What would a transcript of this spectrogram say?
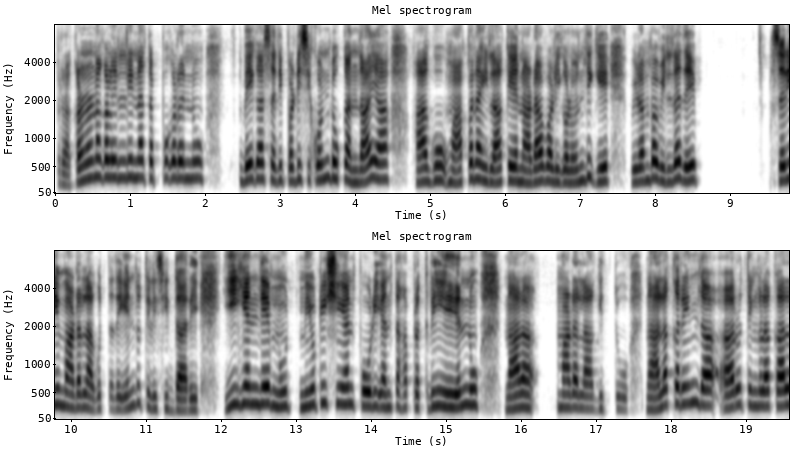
ಪ್ರಕರಣಗಳಲ್ಲಿನ ತಪ್ಪುಗಳನ್ನು ಬೇಗ ಸರಿಪಡಿಸಿಕೊಂಡು ಕಂದಾಯ ಹಾಗೂ ಮಾಪನ ಇಲಾಖೆಯ ನಡಾವಳಿಗಳೊಂದಿಗೆ ವಿಳಂಬವಿಲ್ಲದೆ ಸರಿ ಮಾಡಲಾಗುತ್ತದೆ ಎಂದು ತಿಳಿಸಿದ್ದಾರೆ. ಈ ಹಿಂದೆ ಮ್ಯೂಟಿಷಿಯನ್ ಪೋಡಿ ಅಂತಹ ಪ್ರಕ್ರಿಯೆಯನ್ನು ನಾಲ ಮಾಡಲಾಗಿತ್ತು. ನಾಲ್ಕರಿಂದ ಆರು ತಿಂಗಳ ಕಾಲ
